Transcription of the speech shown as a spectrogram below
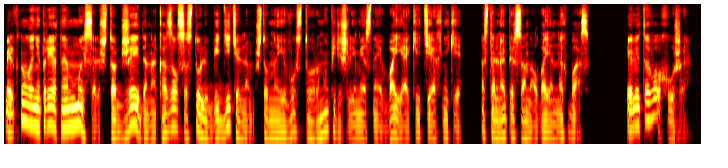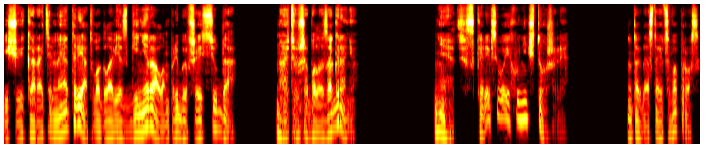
Мелькнула неприятная мысль, что Джейден оказался столь убедительным, что на его сторону перешли местные вояки, техники, остальной персонал военных баз. Или того хуже, еще и карательный отряд во главе с генералом, прибывший сюда. Но это уже было за гранью. Нет, скорее всего, их уничтожили. Но тогда остается вопрос,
